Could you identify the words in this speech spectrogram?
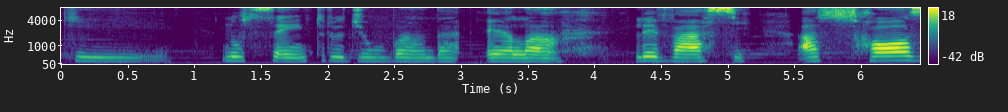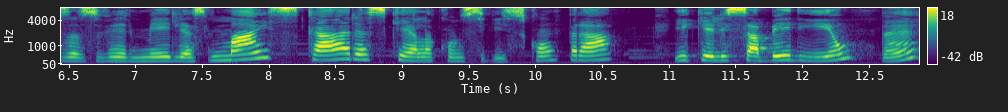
que no centro de umbanda ela levasse as rosas vermelhas mais caras que ela conseguisse comprar e que eles saberiam, né,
